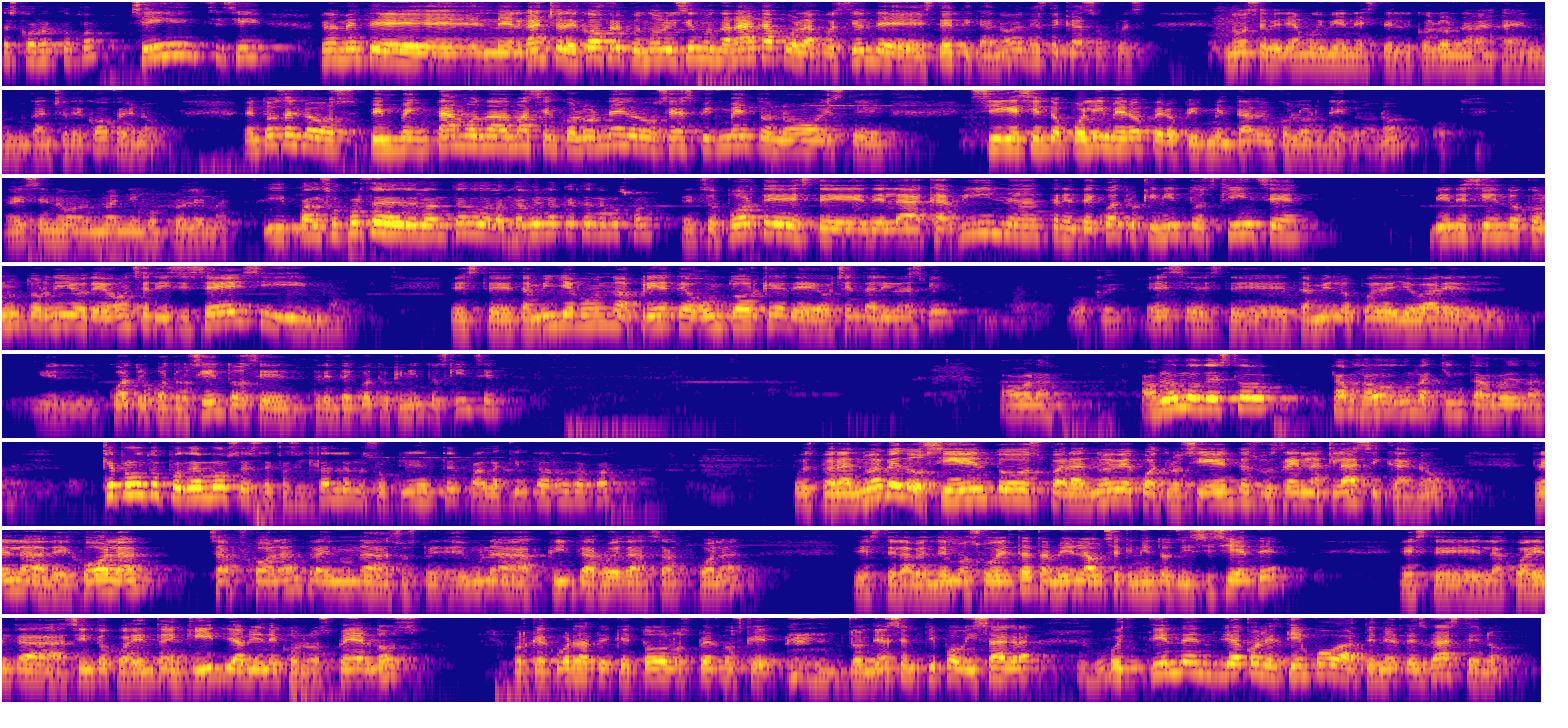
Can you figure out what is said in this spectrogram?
¿Es correcto, Juan? Sí, sí, sí. Realmente en el gancho de cofre pues no lo hicimos naranja por la cuestión de estética, ¿no? En este caso pues no se vería muy bien este el color naranja en un gancho de cofre, ¿no? Entonces los pigmentamos nada más en color negro, o sea, es pigmento, no este sigue siendo polímero, pero pigmentado en color negro, ¿no? A ese no, no hay ningún problema. ¿Y para el soporte delantero de la cabina qué tenemos, Juan? El soporte este, de la cabina 34515 viene siendo con un tornillo de 11-16 y este, también lleva un apriete o un torque de 80 libras pie. Okay. Ese este, también lo puede llevar el, el 4400, el 34515. Ahora, hablando de esto, estamos hablando de una quinta rueda. ¿Qué producto podemos este, facilitarle a nuestro cliente para la quinta rueda, Juan? Pues para el 9200, para el 9400, pues traen la clásica, ¿no? Traen la de Holland, Saf Holland, traen una, una quinta rueda Saf Holland. Este, la vendemos suelta también, la 11517. Este, la 40 140 en kit ya viene con los pernos. Porque acuérdate que todos los pernos que donde hacen tipo bisagra, pues tienden ya con el tiempo a tener desgaste, ¿no?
